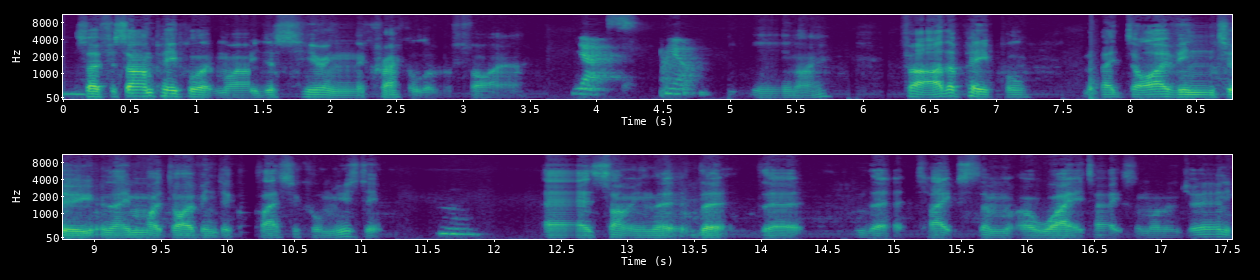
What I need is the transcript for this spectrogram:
Mm. so for some people it might be just hearing the crackle of a fire Yes. Yeah. you know for other people they dive into they might dive into classical music Mm. as something that that that that takes them away takes them on a journey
